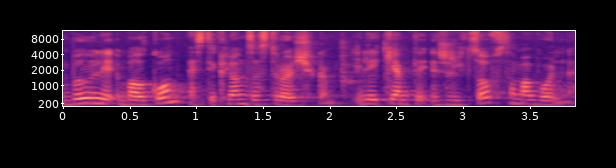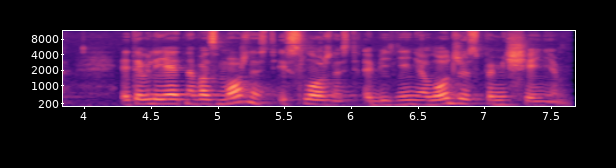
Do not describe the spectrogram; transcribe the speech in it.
был ли балкон остеклен застройщиком или кем-то из жильцов самовольно. Это влияет на возможность и сложность объединения лоджии с помещением.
